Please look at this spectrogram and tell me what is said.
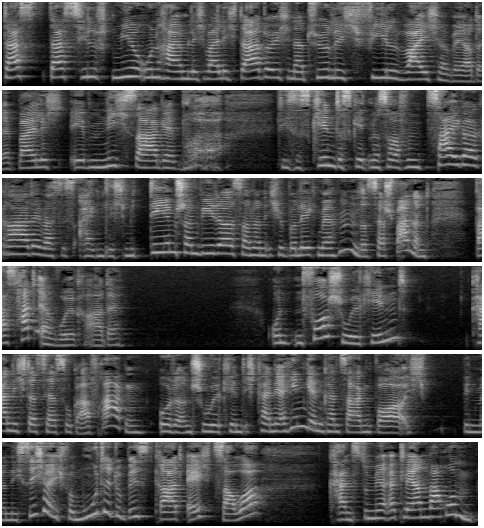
das, das hilft mir unheimlich, weil ich dadurch natürlich viel weicher werde, weil ich eben nicht sage, boah, dieses Kind, das geht mir so auf den Zeiger gerade, was ist eigentlich mit dem schon wieder, sondern ich überlege mir, hm, das ist ja spannend, was hat er wohl gerade? Und ein Vorschulkind kann ich das ja sogar fragen. Oder ein Schulkind, ich kann ja hingehen, kann sagen, boah, ich bin mir nicht sicher, ich vermute, du bist gerade echt sauer. Kannst du mir erklären, warum?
